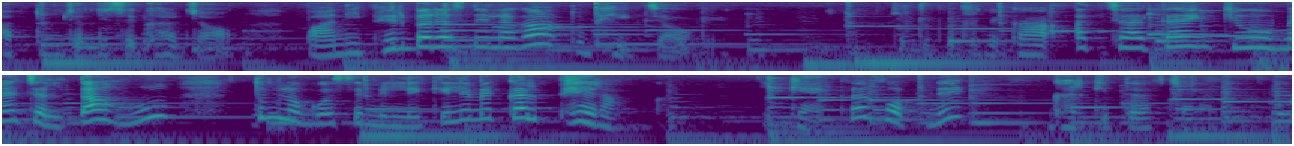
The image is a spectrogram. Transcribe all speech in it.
अब तुम जल्दी से घर जाओ। पानी फिर बरसने लगा तो भीग जाओगे। चुटपुटुर ने कहा अच्छा थैंक यू मैं चलता हूँ। तुम लोगों से मिलने के लिए मैं कल फिर आऊँगा कहकर वो अपने घर की तरफ़ चला गया।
